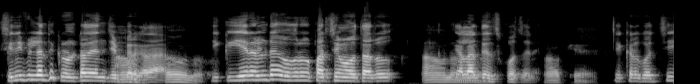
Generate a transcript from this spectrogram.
సినీ ఫీల్డ్ అంతా ఇక్కడ ఉంటది అని చెప్పారు కదా. ఇక ఏరియాలు ఉంటే ఒకరు పరిచయం అవుతారు. ఎలా. తెలుసుకోవచ్చు అని ఓకే. ఇక్కడికి వచ్చి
